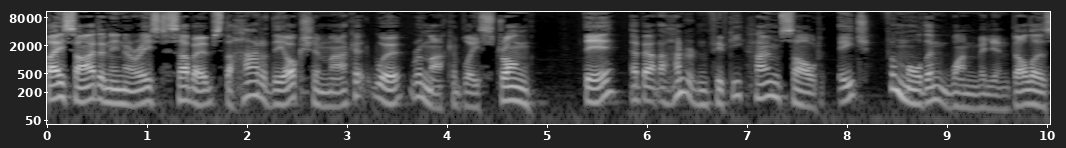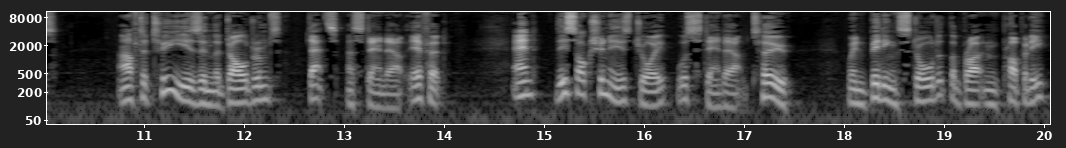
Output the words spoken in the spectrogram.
Bayside and inner east suburbs, the heart of the auction market, were remarkably strong. There, about 150 homes sold, each for more than $1 million. After two years in the doldrums, that's a standout effort. And this auctioneer's joy was standout too. When bidding stalled at the Brighton property,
